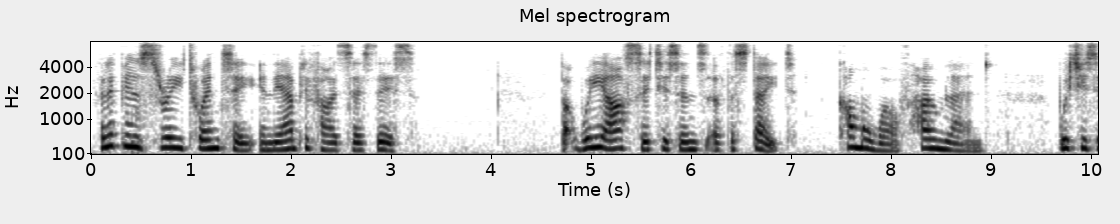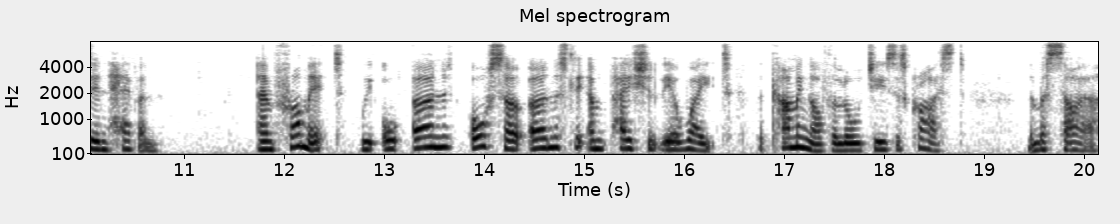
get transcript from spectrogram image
Philippians 3:20 in the amplified says this: But we are citizens of the state, commonwealth, homeland, which is in heaven. And from it we also earnestly and patiently await the coming of the Lord Jesus Christ, the Messiah,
